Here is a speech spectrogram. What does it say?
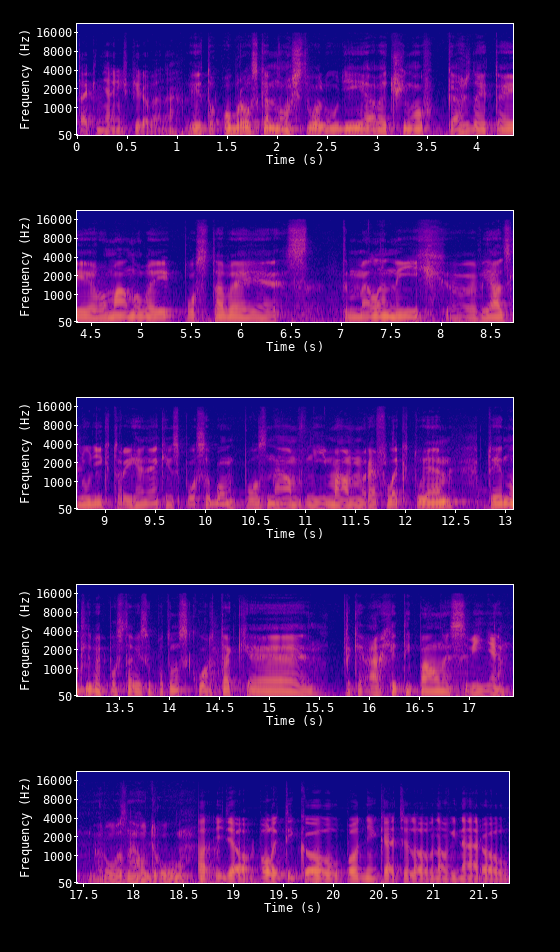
tá kniha inšpirovaná? Je to obrovské množstvo ľudí a väčšinou v každej tej románovej postave je stmelených e, viac ľudí, ktorých ja nejakým spôsobom poznám, vnímam, reflektujem. Tie jednotlivé postavy sú potom skôr také také archetypálne svine rôzneho druhu. Ide o politikov, podnikateľov, novinárov,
